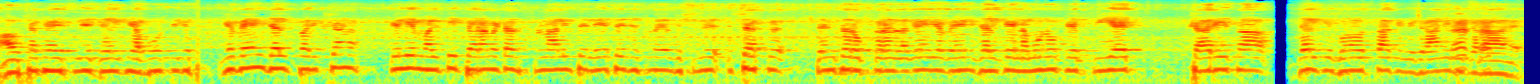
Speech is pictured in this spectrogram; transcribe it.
आवश्यक है इसलिए जल की आपूर्ति के ये वेन जल परीक्षण के लिए मल्टी पैरामीटर प्रणाली से लेस है जिसमें विश्लेषक सेंसर उपकरण लगे ये वेन जल के नमूनों के पीएच क्षारीयता जल की गुणवत्ता की निगरानी भी कर रहा है।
